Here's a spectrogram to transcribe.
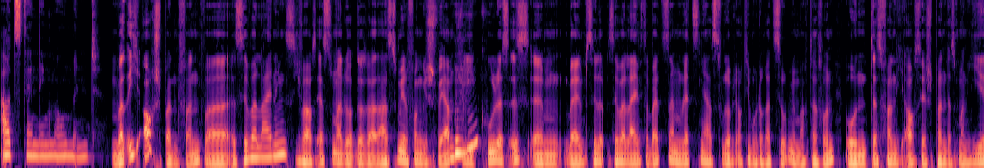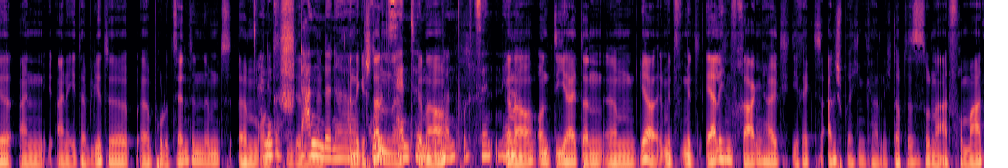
outstanding Moment. Was ich auch spannend fand, war Silver Linings. Ich war das erste Mal, da, hast du mir davon geschwärmt, mhm. wie cool das ist, ähm, beim Silver Linings dabei zu sein. Im letzten Jahr hast du, glaube ich, auch die Moderation gemacht davon. Und das fand ich auch sehr spannend, dass man hier ein, eine etablierte äh, Produzentin nimmt. Ähm, eine, und gestandene dann, eine gestandene Produzentin genau, oder Produzenten, ja. Genau. Und die halt dann ähm, ja mit, mit ehrlichen Fragen halt direkt ansprechen kann. Ich glaube, das ist so eine Art Format,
